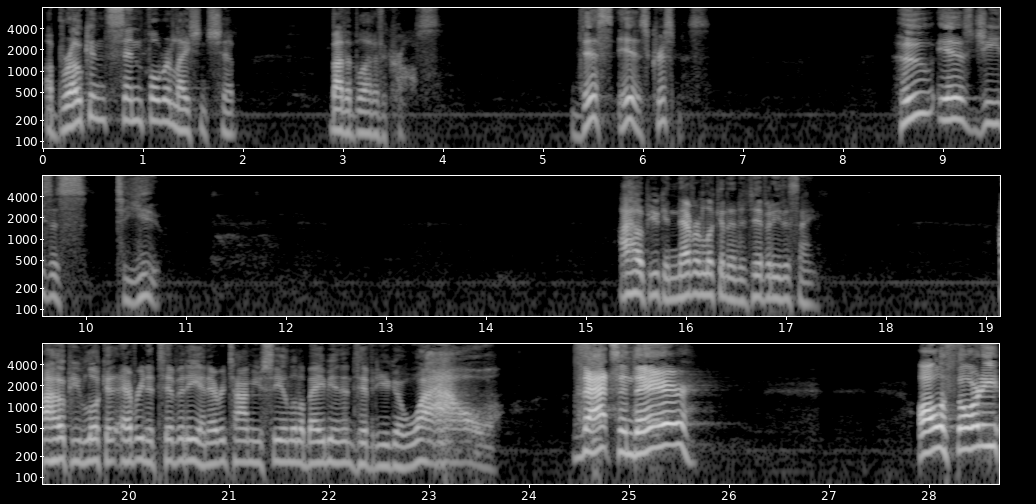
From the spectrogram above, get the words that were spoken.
A broken, sinful relationship by the blood of the cross. This is Christmas. Who is Jesus to you? I hope you can never look at a nativity the same. I hope you look at every nativity and every time you see a little baby in a nativity, you go, wow, that's in there all authority,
